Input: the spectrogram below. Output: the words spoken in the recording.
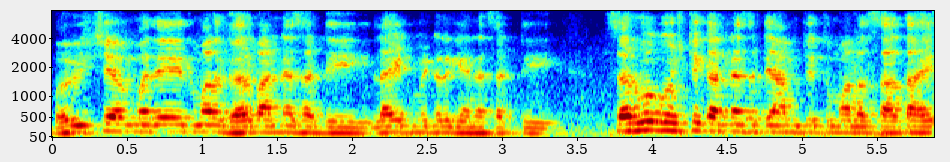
भविष्यामध्ये तुम्हाला घर बांधण्यासाठी लाइट मीटर घेण्यासाठी सर्व गोष्टी करण्यासाठी आमची तुम्हाला साथ आहे.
